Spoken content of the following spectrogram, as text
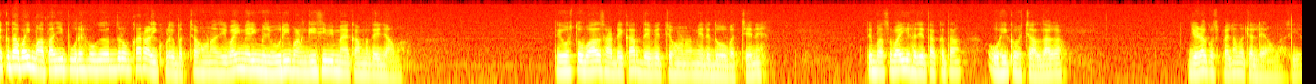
ਇੱਕ ਤਾਂ ਬਾਈ ਮਾਤਾ ਜੀ ਪੂਰੇ ਹੋ ਗਏ, ਉਧਰੋਂ ਘਰ ਵਾਲੀ ਕੋਲੇ ਬੱਚਾ ਹੋਣਾ ਸੀ। ਬਾਈ ਮੇਰੀ ਮਜਬੂਰੀ ਬਣ ਗਈ ਸੀ ਵੀ ਮੈਂ ਕੰਮ ਤੇ ਜਾਵਾਂ। ਤੇ ਉਸ ਤੋਂ ਬਾਅਦ ਸਾਡੇ ਘਰ ਦੇ ਵਿੱਚ ਹੁਣ ਮੇਰੇ ਦੋ ਬੱਚੇ ਨੇ। ਤੇ ਬਸ ਬਾਈ ਹਜੇ ਤੱਕ ਤਾਂ ਉਹੀ ਕੁਝ ਚੱਲਦਾਗਾ, ਜਿਹੜਾ ਕੁਝ ਪਹਿਲਾਂ ਤੋਂ ਚੱਲਿਆ ਆਉਂਦਾ ਸੀਗਾ।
